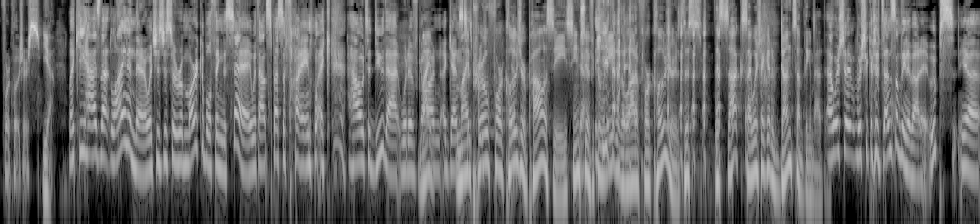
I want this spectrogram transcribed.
foreclosures. Yeah. Like he has that line in there, which is just a remarkable thing to say without specifying like how to do that would have gone my, against my pro foreclosure yeah. policy seems yeah. to have created yeah. a lot of foreclosures. This this sucks. I wish I could have done something about this. I wish I wish I could have done something about it. Oops. Yeah.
